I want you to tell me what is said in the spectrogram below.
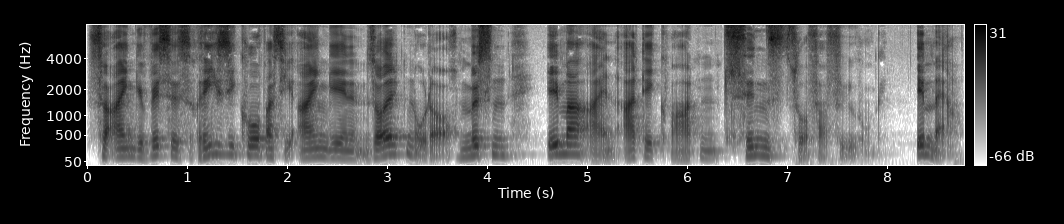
für ein gewisses Risiko, was Sie eingehen sollten oder auch müssen, immer einen adäquaten Zins zur Verfügung. Immer.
